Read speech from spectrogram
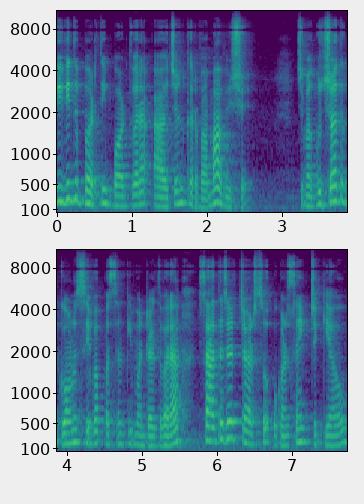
વિવિધ ભરતી બોર્ડ દ્વારા આયોજન કરવામાં આવ્યું છે, જેમાં ગુજરાત ગૌણ સેવા પસંદગી મંડળ દ્વારા સાત હજાર ચારસો ઓગણસાઠ જગ્યાઓ,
